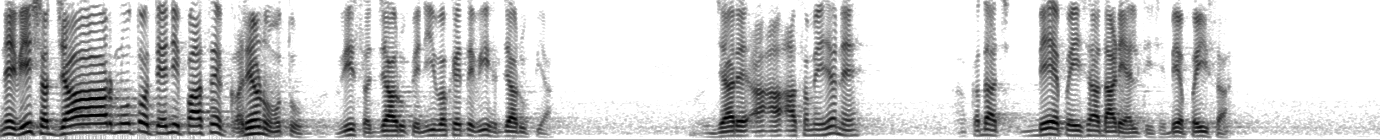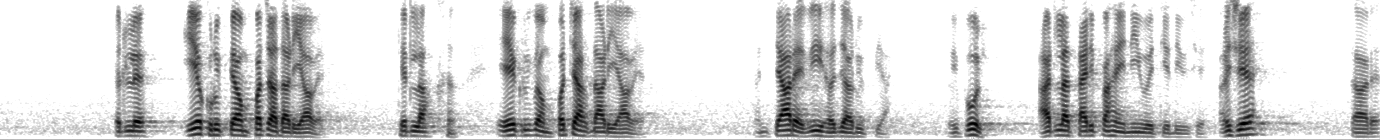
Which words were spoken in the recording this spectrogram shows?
ને વીસ હજારનું તો તેની પાસે ઘરેણું હતું. વીસ હજાર રૂપિયા એ વખતે વીસ હજાર રૂપિયા. જ્યારે આ આ સમય છે ને, કદાચ બે પૈસા દાડે હાલતી છે, બે પૈસા. એટલે એક રૂપિયામાં પચાસ દાડી આવે. કેટલા? એક રૂપિયામાં પચાસ દાડી આવે. અને ત્યારે વીસ હજાર રૂપિયા. વિપુલ આટલા તારી પાસે નહીં હોય તે દિવસે. હશે? તારે.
